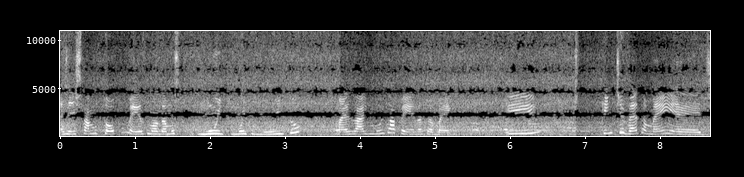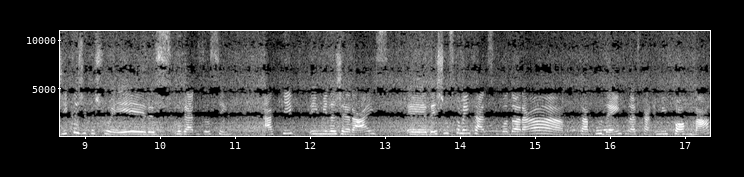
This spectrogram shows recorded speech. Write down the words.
A gente tá no topo mesmo, andamos muito, muito, muito, mas vale muito a pena também. E quem tiver também é, dicas de cachoeiras, lugares assim, aqui em Minas Gerais, é, deixa nos comentários que eu vou adorar estar por dentro, né, ficar, me informar.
